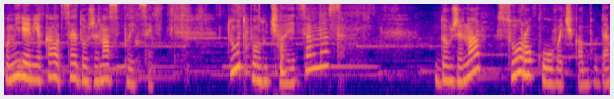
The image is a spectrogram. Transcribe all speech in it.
поміряємо, яка оце довжина спиці. Тут, виходить, у нас довжина сороковочка буде.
